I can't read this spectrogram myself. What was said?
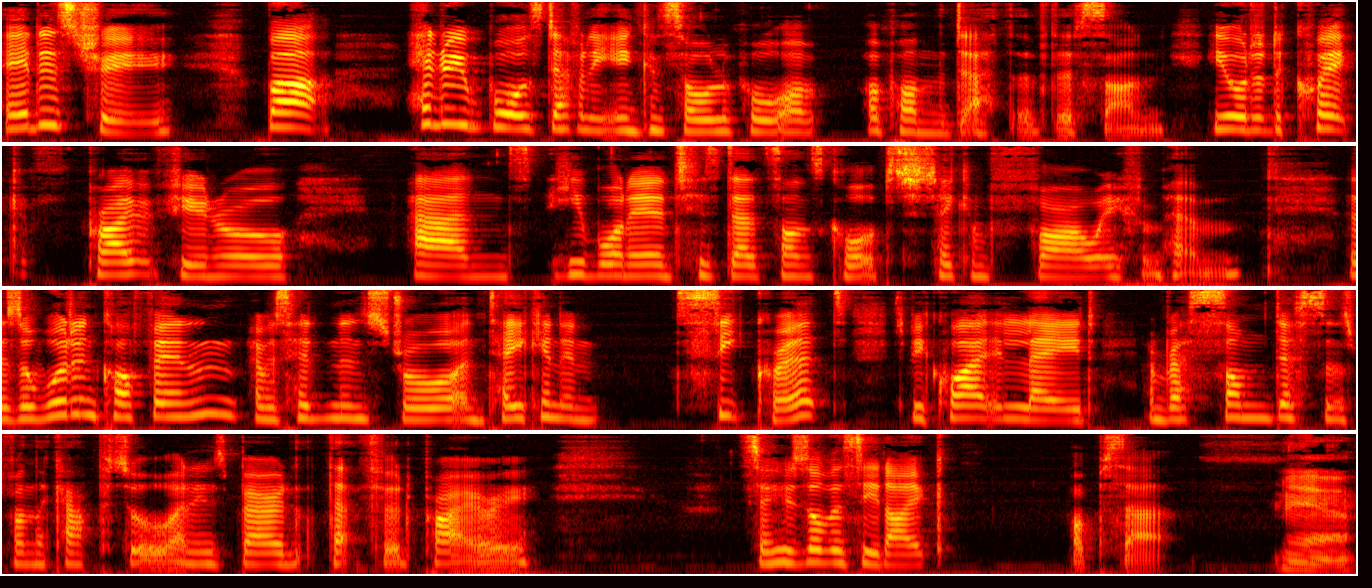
it is true. But Henry was definitely inconsolable upon the death of this son. He ordered a quick private funeral and he wanted his dead son's corpse to take him far away from him. There's a wooden coffin. It was hidden in straw and taken in secret to be quietly laid and rest some distance from the capital, and he was buried at Thetford Priory. So he was obviously like upset. Yeah.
